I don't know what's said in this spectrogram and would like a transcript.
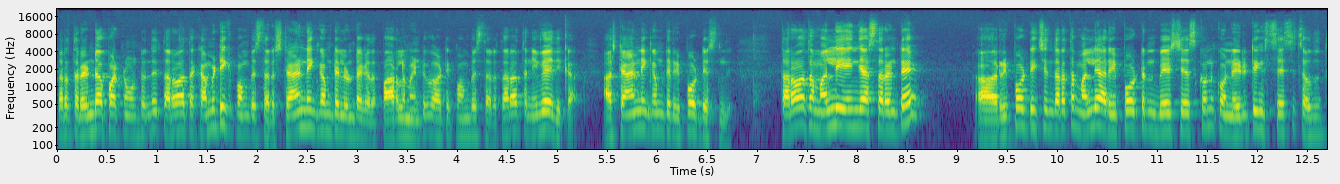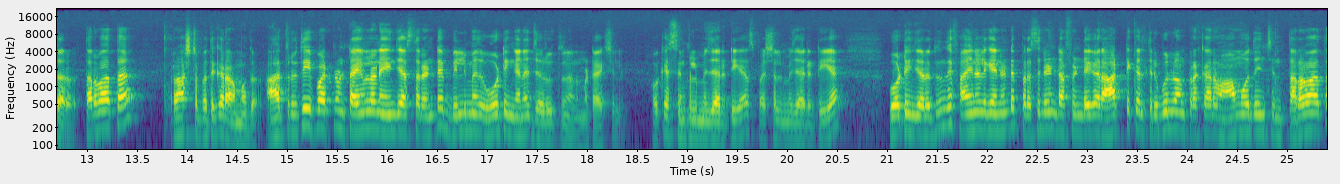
తర్వాత రెండో పట్టణం ఉంటుంది తర్వాత కమిటీకి పంపిస్తారు. స్టాండింగ్ కమిటీలు ఉంటాయి కదా పార్లమెంట్ వాటికి పంపిస్తారు. తర్వాత నివేదిక. ఆ స్టాండింగ్ కమిటీ రిపోర్ట్ ఇస్తుంది తర్వాత మళ్ళీ ఏం చేస్తారంటే రిపోర్ట్ ఇచ్చిన తర్వాత మళ్ళీ ఆ రిపోర్ట్ని బేస్ చేసుకొని కొన్ని ఎడిటింగ్స్ చేసి చదువుతారు. తర్వాత రాష్ట్రపతికి ఆమోదం ఆ తృతీయ పట్టణం టైంలోనే ఏం చేస్తారంటే బిల్ మీద ఓటింగ్ అనేది జరుగుతుంది అనమాట యాక్చువల్లీ ఓకే సింపుల్ మెజారిటీయా స్పెషల్ మెజారిటీయా ఓటింగ్ జరుగుతుంది. ఫైనల్గా ఏంటంటే ప్రెసిడెంట్ ఆఫ్ ఇండియా గారు ఆర్టికల్ త్రిబుల్ వన్ ప్రకారం ఆమోదించిన తర్వాత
